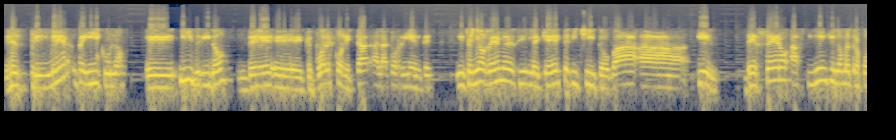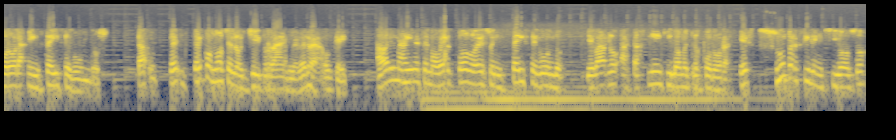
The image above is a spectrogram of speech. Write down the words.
Es el primer vehículo eh, híbrido de eh, que puedes conectar a la corriente. Y señor, déjeme decirle que este bichito va a ir de 0 a 100 kilómetros por hora en 6 segundos. Usted, conoce los Jeep Wrangler, ¿verdad? Ok. Ahora imagínese mover todo eso en 6 segundos, llevarlo hasta 100 kilómetros por hora. Es súper silencioso,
